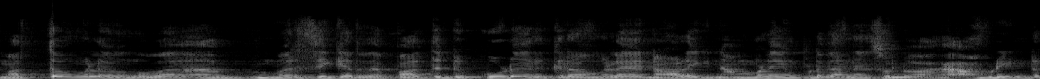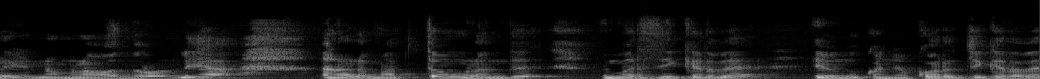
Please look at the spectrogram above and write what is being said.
மற்றவங்களை இவங்க வ- விமர்சிக்கிறத பார்த்துட்டு கூட இருக்கிறவங்கள நாளைக்கு நம்மளையும் இப்படி தானே சொல்லுவாங்க அப்படின்ற எண்ணம்லாம் வந்துடும் இல்லையா? அதனால் மற்றவங்கள வந்து விமர்சிக்கிறத இவங்க கொஞ்சம் குறைச்சிக்கிறத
